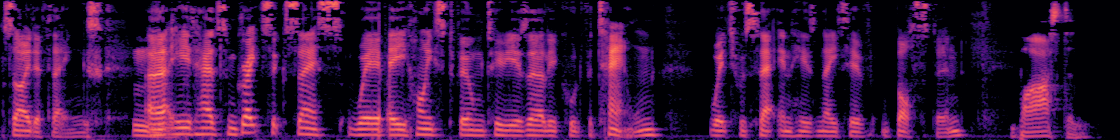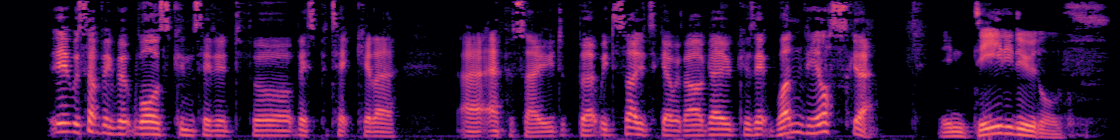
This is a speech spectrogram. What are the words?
side of things. Mhm. Uh, he'd had some great success with a heist film two years earlier called The Town, which was set in his native Boston. Boston. It was something that was considered for this particular uh, episode, but we decided to go with Argo because it won the Oscar Indeedy doodles.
